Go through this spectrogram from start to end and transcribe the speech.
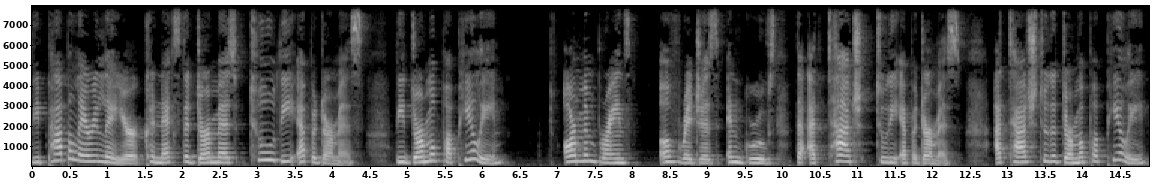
The papillary layer connects the dermis to the epidermis. The dermal papillae are membranes of ridges and grooves that attach to the epidermis. Attached to the dermal papillae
